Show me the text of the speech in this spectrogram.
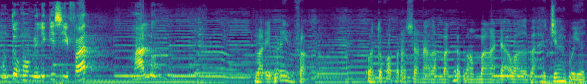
untuk memiliki sifat malu. Mari berinfak untuk operasional lembaga pengembangan dakwah Bahjah Buyut.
